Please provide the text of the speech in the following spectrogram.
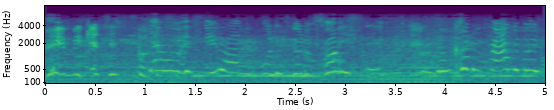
made me get this. Yeah, well, if you hadn't wanted to go to Brighton, some kind of random place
